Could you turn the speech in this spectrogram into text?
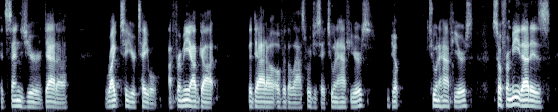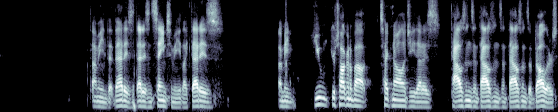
it sends your data right to your table. Uh, for me, I've got the data over the last, what would you say, two and a half years? Yep, two and a half years. So for me, that is I mean that that is that is insane to me. Like that is, I mean, you you're talking about technology that is thousands and thousands and thousands of dollars,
